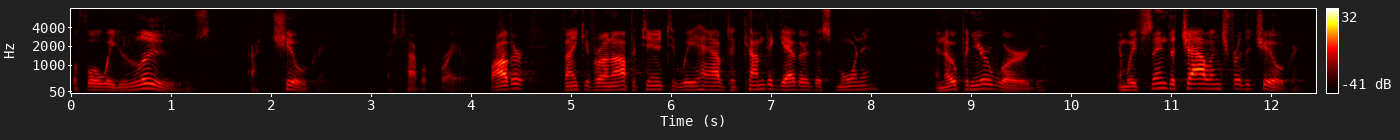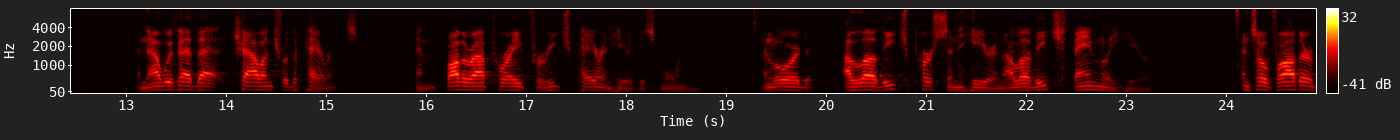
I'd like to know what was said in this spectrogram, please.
before we lose our children. Let's have a prayer. Father, thank you for an opportunity we have to come together this morning and open your word. And we've seen the challenge for the children. And now we've had that challenge for the parents. And Father, I pray for each parent here this morning. And Lord, I love each person here and I love each family here. And so, Father,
